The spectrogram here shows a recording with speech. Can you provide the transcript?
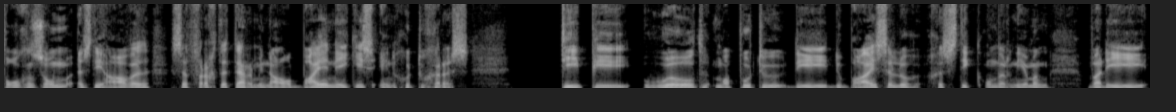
Volgens hom is die hawe se vrugteterminaal baie netjies en goed toegerus. DP World Maputo, die Dubai se logistiek onderneming wat die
